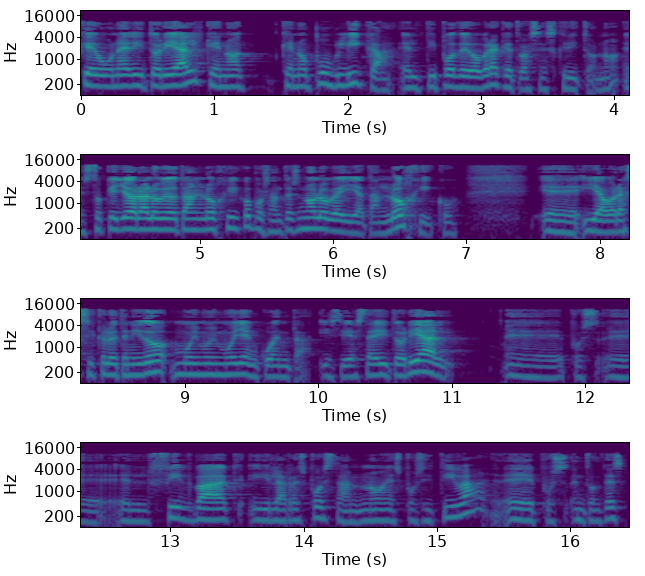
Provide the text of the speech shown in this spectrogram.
que una editorial que no que no publica el tipo de obra que tú has escrito, ¿no? Esto que yo ahora lo veo tan lógico, pues antes no lo veía tan lógico. Eh, y ahora sí que lo he tenido muy, muy, muy en cuenta. Y si esta editorial eh, pues el feedback y la respuesta no es positiva, pues entonces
